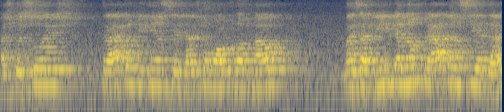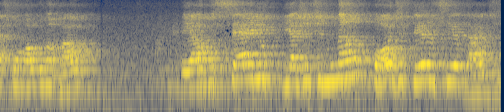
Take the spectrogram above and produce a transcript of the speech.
as pessoas tratam que tem ansiedade como algo normal, mas a Bíblia não trata a ansiedade como algo normal. É algo sério e a gente não pode ter ansiedade.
